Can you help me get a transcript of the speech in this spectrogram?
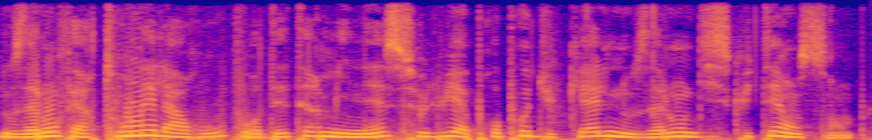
Nous allons faire tourner la roue pour déterminer celui à propos duquel nous allons discuter ensemble.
